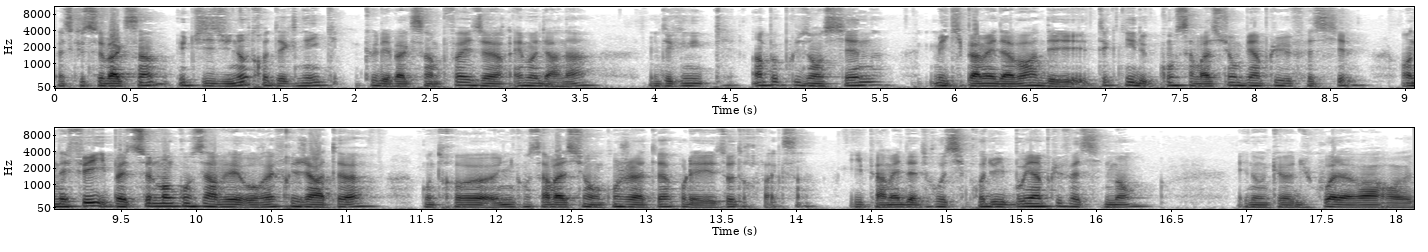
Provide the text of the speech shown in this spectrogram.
Parce que ce vaccin utilise une autre technique que les vaccins Pfizer et Moderna, une technique un peu plus ancienne, mais qui permet d'avoir des techniques de conservation bien plus faciles. En effet, il peut être seulement conservé au réfrigérateur contre une conservation en congélateur pour les autres vaccins. Il permet d'être aussi produit bien plus facilement et donc euh, du coup d'avoir euh,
